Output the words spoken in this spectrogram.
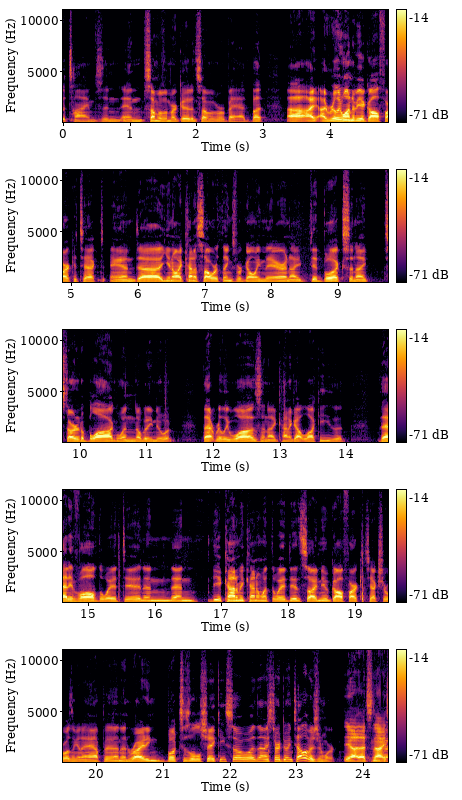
the times, and, and some of them are good and some of them are bad. But uh, I, I really want to be a golf architect, and uh, you know, I kind of saw where things were going there, and I did books, and I started a blog when nobody knew what that really was, and I kind of got lucky that that evolved the way it did, and then the economy kind of went the way it did. So I knew golf architecture wasn't going to happen, and writing books is a little shaky. So uh, then I started doing television work. Yeah, that's nice.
